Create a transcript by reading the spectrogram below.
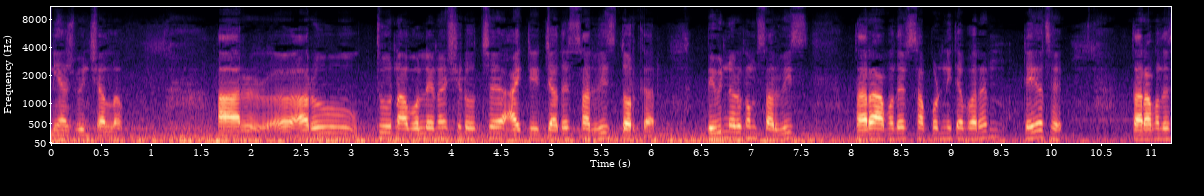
নিয়ে আসবে ইনশাল্লাহ। আর আরও একটু না বললে নয়, সেটা হচ্ছে আইটির যাদের সার্ভিস দরকার, বিভিন্ন রকম সার্ভিস, তারা আমাদের সাপোর্ট নিতে পারেন, ঠিক আছে? তারা আমাদের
